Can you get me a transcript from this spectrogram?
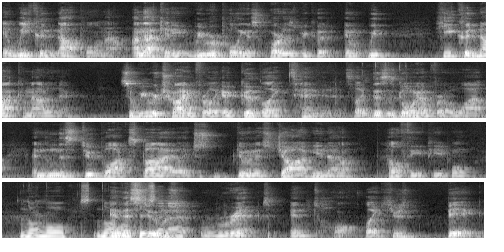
and we could not pull him out. I'm not kidding. We were pulling as hard as we could, and we, he could not come out of there. So we were trying for like a good like ten minutes. Like this is going on for a while, and then this dude walks by, like just doing his jog, you know, healthy people. Normal, and normal this dude was night. ripped and tall. Like he was big,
